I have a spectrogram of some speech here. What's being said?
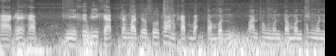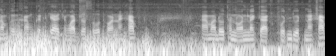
ภาคเลยครับ นี่คือพี่กัดจังหวัดยโสธรครับตำบลบ้านทงมนตำบลทงมนอำเภอคำเกิดแก้วจังหวัดยโสธรนะครับพามาดูถนนหลังจากฝนหยุดนะครับ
